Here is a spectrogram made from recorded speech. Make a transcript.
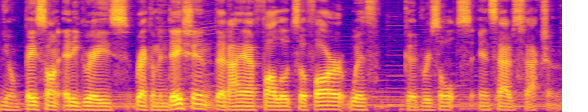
you know, based on Eddie Gray's recommendation that I have followed so far with good results and satisfaction.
